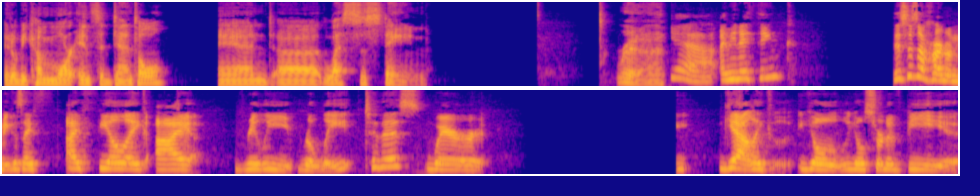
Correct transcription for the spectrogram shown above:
it'll become more incidental and uh less sustained Right on. Yeah, I mean, I think this is a hard one because I I feel like I really relate to this where yeah, like you'll you'll sort of be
